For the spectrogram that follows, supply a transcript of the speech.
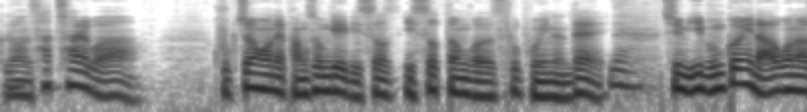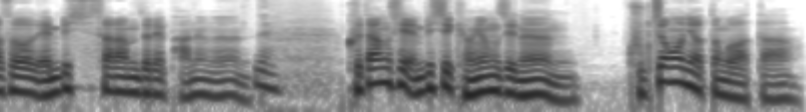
그런 사찰과 국정원의 방송 개입이 있었, 있었던 것으로 보이는데 네. 지금 이 문건이 나오고 나서 MBC 사람들의 반응은 네. 그 당시 MBC 경영진은 국정원이었던 것 같다.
